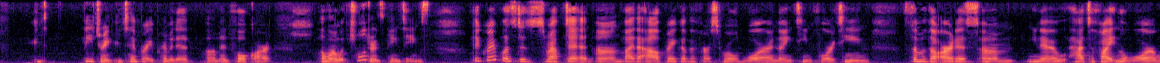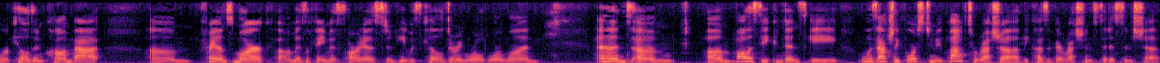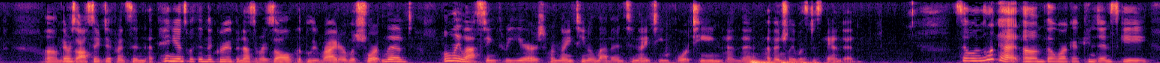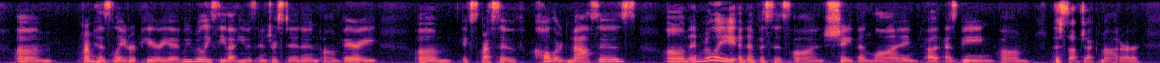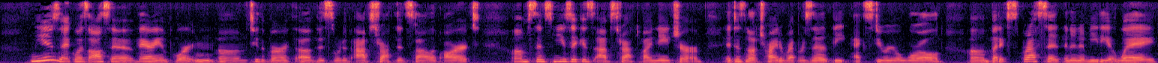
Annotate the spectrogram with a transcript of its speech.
featuring contemporary, primitive, um, and folk art, along with children's paintings. The group was disrupted um, by the outbreak of the First World War in 1914. Some of the artists, um, you know, had to fight in the war, were killed in combat. Um, Franz Marc um, is a famous artist, and he was killed during World War One. And um, um, Kandinsky was actually forced to move back to Russia because of their Russian citizenship. Um, there was also difference in opinions within the group, and as a result, the Blue Rider was short lived, only lasting three years from 1911 to 1914, and then eventually was disbanded. So when we look at um, the work of Kandinsky um, from his later period, we really see that he was interested in um, very um, expressive colored masses. Um, and really an emphasis on shape and line uh, as being the subject matter. Music was also very important um, to the birth of this sort of abstracted style of art. um, since music is abstract by nature. It does not try to represent the exterior world, um, but express it in an immediate way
